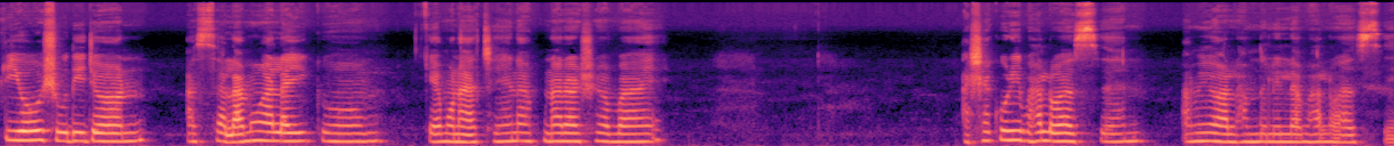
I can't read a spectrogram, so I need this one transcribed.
প্রিয় সুদীজন, আসসালামু আলাইকুম। কেমন আছেন আপনারা সবাই? আশা করি ভালো আছেন। আমিও আলহামদুলিল্লাহ ভালো আছি।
